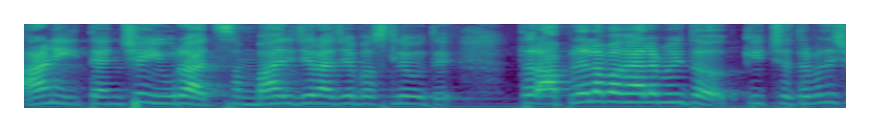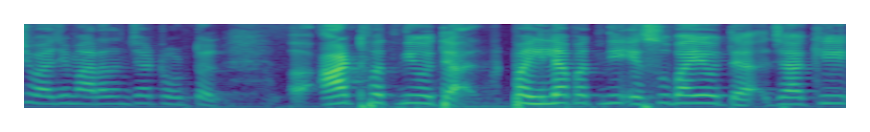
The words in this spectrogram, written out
आणि त्यांचे युवराज संभाजीचे राजे बसले होते. तर आपल्याला बघायला मिळतं की छत्रपती शिवाजी महाराजांच्या टोटल आठ पत्नी होत्या. पहिल्या पत्नी येसुबाई होत्या ज्या की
